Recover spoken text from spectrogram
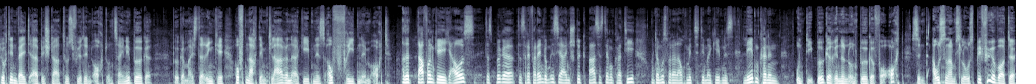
durch den Welterbestatus für den Ort und seine Bürger. Bürgermeister Rinke hofft nach dem klaren Ergebnis auf Frieden im Ort. Also davon gehe ich aus. Das Bürger, das Referendum ist ja ein Stück Basisdemokratie und da muss man dann auch mit dem Ergebnis leben können. Und die Bürgerinnen und Bürger vor Ort sind ausnahmslos Befürworter.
